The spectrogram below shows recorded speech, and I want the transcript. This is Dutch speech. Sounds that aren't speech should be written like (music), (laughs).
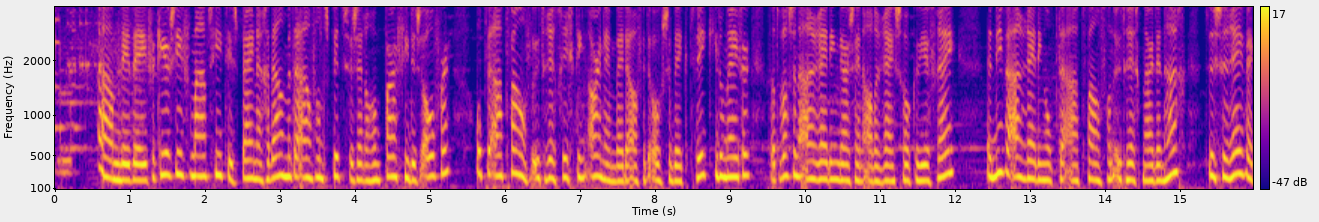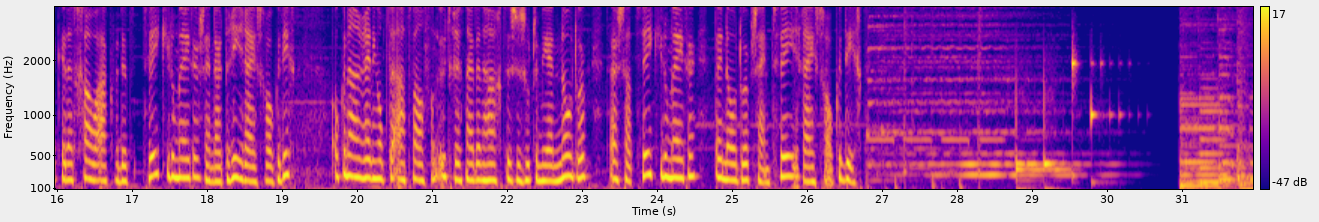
ANWB Verkeersinformatie. Het is bijna gedaan met de avondspits. Er zijn nog een paar files over. Op de A12 Utrecht richting Arnhem bij de afwit Oosterbeek 2 kilometer. Dat was een aanrijding, daar zijn alle rijstroken weer vrij. Een nieuwe aanrijding op de A12 van Utrecht naar Den Haag. Tussen Reewek en het Gouwe Aqueduct 2 kilometer zijn daar drie rijstroken dicht. Ook een aanrijding op de A12 van Utrecht naar Den Haag tussen Zoetermeer en Nooddorp. Daar staat 2 kilometer. Bij Nooddorp zijn twee rijstroken dicht.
